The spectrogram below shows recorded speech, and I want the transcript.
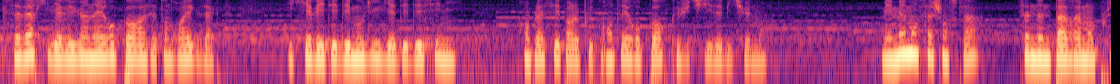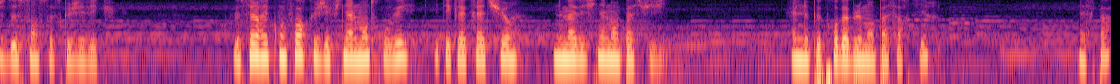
Il s'avère qu'il y avait eu un aéroport à cet endroit exact, et qui avait été démoli il y a des décennies remplacé par le plus grand aéroport que j'utilise habituellement. Mais même en sachant cela, ça ne donne pas vraiment plus de sens à ce que j'ai vécu. Le seul réconfort que j'ai finalement trouvé était que la créature ne m'avait finalement pas suivi. Elle ne peut probablement pas sortir, n'est-ce pas?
